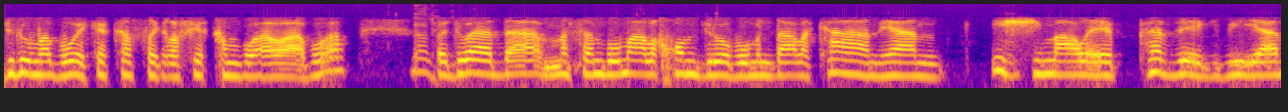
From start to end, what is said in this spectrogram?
درومە بۆی کە کەسێک ڕەفیقم بوو ئەوا بووە بە دوایدا مەسم بوو ماڵە خۆم درۆ بوو منداڵەکان یان ئیشی ماڵێ پەردێک بیان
